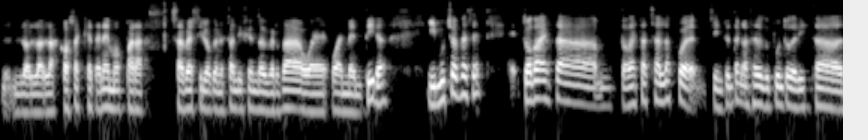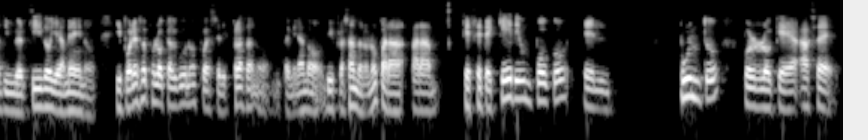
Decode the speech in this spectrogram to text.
las cosas que tenemos para saber si lo que nos están diciendo es verdad o es, mentira. Y muchas veces eh, todas estas todas estas charlas pues se intentan hacer desde un punto de vista divertido y ameno. Y por eso es por lo que algunos pues se disfrazan, o terminando disfrazándonos, ¿no? Para, para que se te quede un poco el punto por lo que hace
